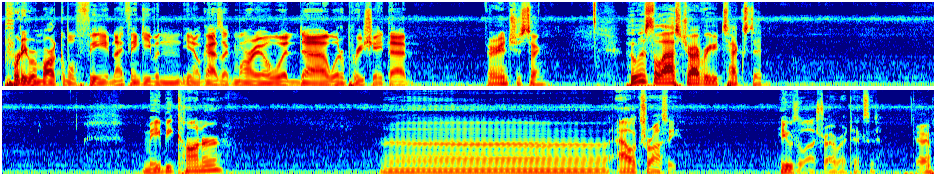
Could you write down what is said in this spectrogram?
pretty remarkable feat, and I think even you know guys like Mario would uh, would appreciate that. Very interesting. Who was the last driver you texted? Maybe Connor. Uh, Alex Rossi. He was the last driver I texted. Okay.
